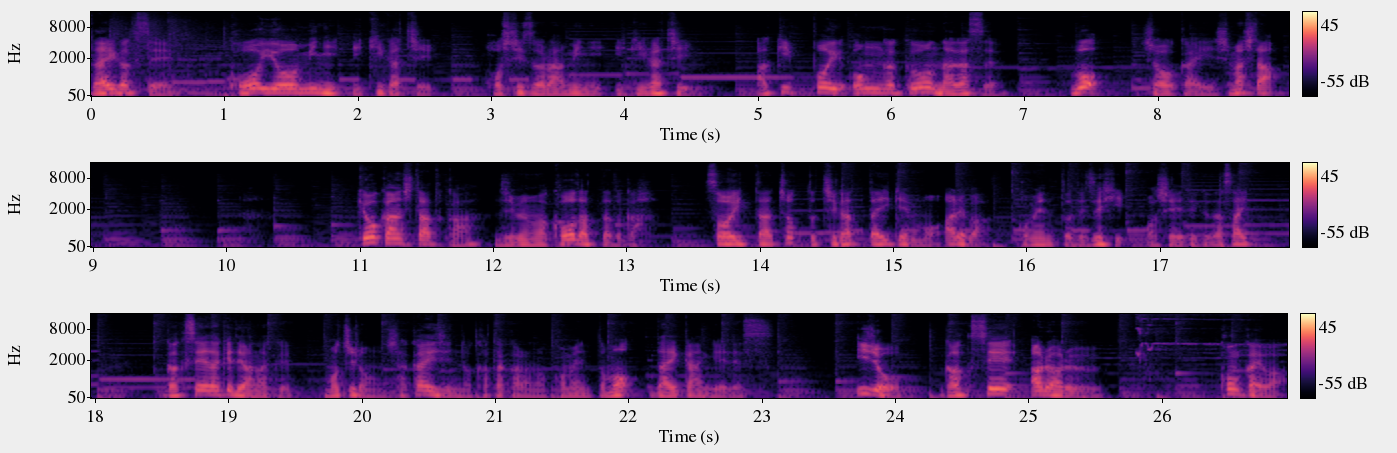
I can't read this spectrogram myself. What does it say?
大学生、紅葉見に行きがち、星空見に行きがち、秋っぽい音楽を流すを紹介しました。共感したとか、自分はこうだったとか、そういったちょっと違った意見もあればコメントでぜひ教えてください。学生だけではなく、もちろん社会人の方からのコメントも大歓迎です。以上、学生あるある。今回は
